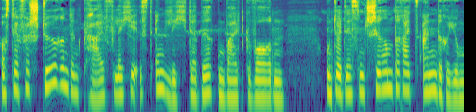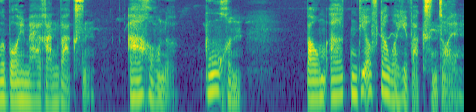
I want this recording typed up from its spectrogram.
Aus der verstörenden Kahlfläche ist ein lichter Birkenwald geworden, unter dessen Schirm bereits andere junge Bäume heranwachsen. Ahorne, Buchen, Baumarten, die auf Dauer hier wachsen sollen.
